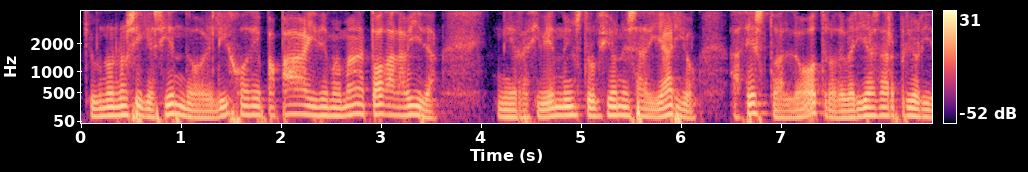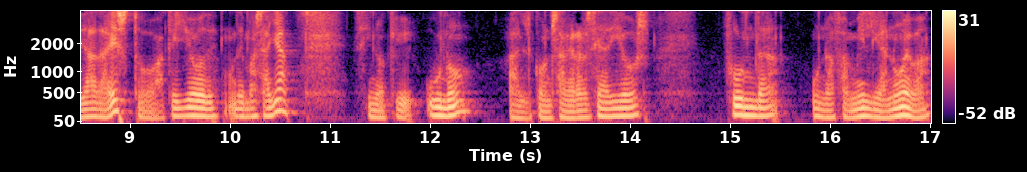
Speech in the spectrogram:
que uno no sigue siendo el hijo de papá y de mamá toda la vida, ni recibiendo instrucciones a diario, haz esto, haz lo otro, deberías dar prioridad a esto, aquello de, de más allá, sino que uno, al consagrarse a Dios, funda una familia nueva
